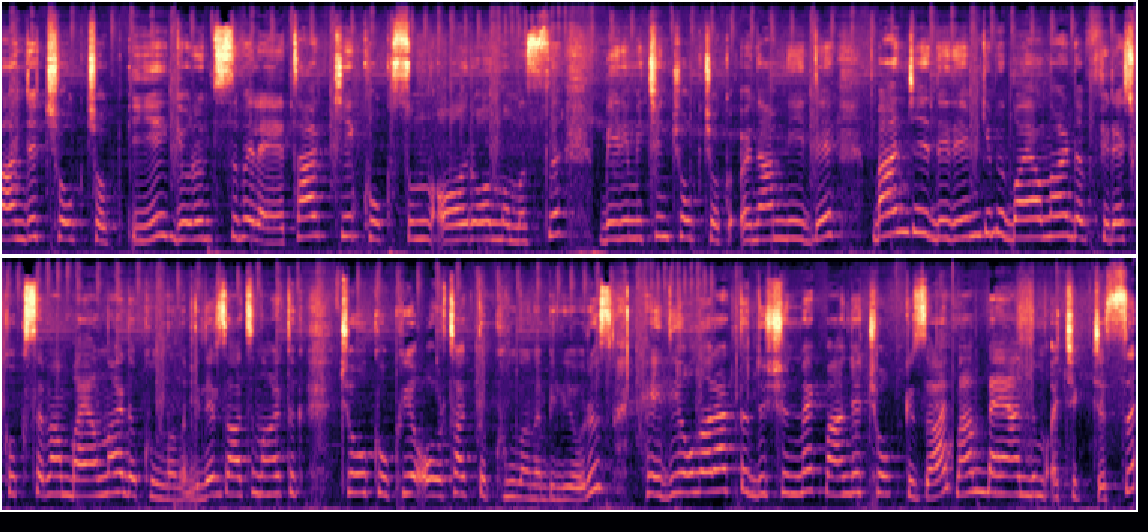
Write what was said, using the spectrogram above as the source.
Bence çok çok iyi. Görüntüsü bile yeter ki kokusunun ağır olmaması benim için çok çok önemliydi. Bence dediğim gibi bayanlar da fresh koku seven bayanlar da kullanabilir. Zaten artık çoğu kokuyu ortak da kullanabiliyoruz. Hediye olarak da düşünmek bence çok güzel. Ben beğendim açıkçası.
